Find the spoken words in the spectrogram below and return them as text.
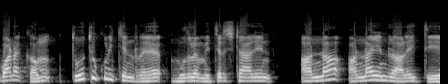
வணக்கம். தூத்துக்குடி சென்ற முதலமைச்சர் ஸ்டாலின் அண்ணா அண்ணா என்று அழைத்து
